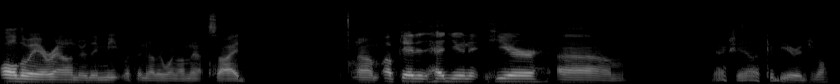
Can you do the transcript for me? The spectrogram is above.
all the way around, or they meet with another one on that side. Um, updated head unit here. Um, actually, no, it could be original.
